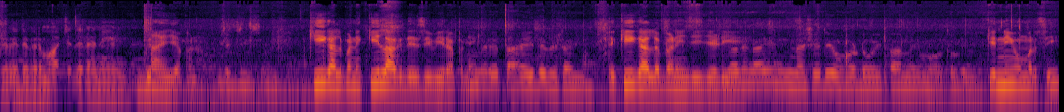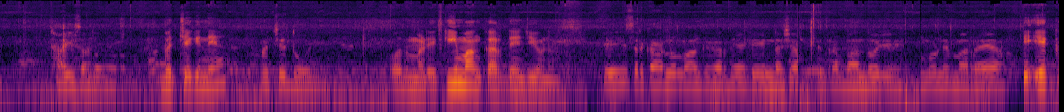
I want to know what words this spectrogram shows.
ਜਿਵੇਂ ਤੇ ਫਿਰ ਮੱਚਦੇ ਰਹਿਣੇ ਆ ਜੀ। ਹਾਂ ਜੀ ਆਪਣਾ। ਜਗਜੀਤ ਸਿੰਘ ਕੀ ਗੱਲ ਬਣੀ? ਕੀ ਲੱਗਦੇ ਸੀ ਵੀਰ ਆਪਣੇ? ਮੇਰੇ ਤਾਏ ਦੇ ਬੇਟਾ ਜੀ। ਤੇ ਕੀ ਗੱਲ ਬਣੀ ਜੀ ਜਿਹੜੀ? ਨਾਲ ਜੀ ਨਸ਼ੇ ਦੀ ਓਵਰਡੋਜ਼ ਕਾਰਨ ਹੀ ਮੌਤ ਹੋ ਗਈ ਕਿੰਨੀ ਉਮਰ ਸੀ? 28 ਸਾਲ ਜੀ। ਬੱਚੇ ਕਿੰਨੇ ਆ? ਬੱਚੇ ਦੋ ਜੀ। ਉਹ ਮੜੇ। ਕੀ ਮੰਗ ਕਰਦੇ ਜੀ ਹੁਣ? ਇਹ ਜੀ ਸਰਕਾਰ ਨੂੰ ਮੰਗ ਕਰਦੇ ਆ ਕਿ ਨਸ਼ਾ ਇਸ ਤਰ੍ਹਾਂ ਬੰਦ ਹੋ ਜੇ ਮੁੰਡੇ ਮਰ ਰਹੇ ਆ। ਇੱਕ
